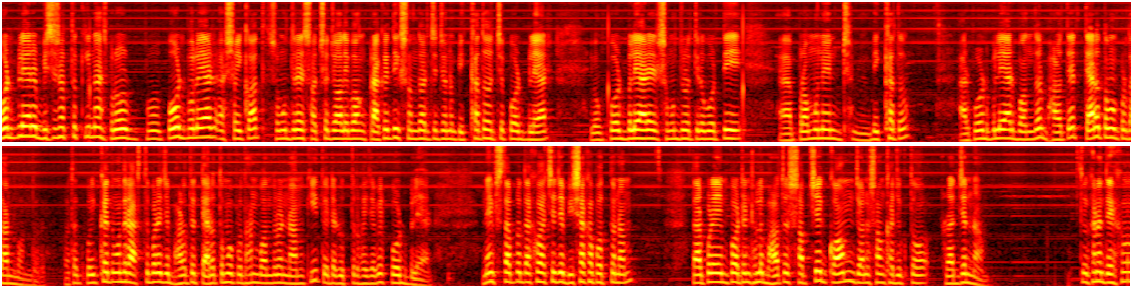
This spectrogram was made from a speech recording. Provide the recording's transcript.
পোর্ট ব্লেয়ারের বিশেষত্ব কী না? পোর্ট ব্লেয়ার সৈকত, সমুদ্রের স্বচ্ছ জল এবং প্রাকৃতিক সৌন্দর্যের জন্য বিখ্যাত হচ্ছে পোর্ট ব্লেয়ার এবং পোর্ট ব্লেয়ারের সমুদ্র তীরবর্তী প্রমোনেন্ট বিখ্যাত। আর পোর্ট ব্লেয়ার বন্দর ভারতের তেরোতম প্রধান বন্দর। অর্থাৎ পরীক্ষায় তোমাদের আসতে পারে যে ভারতের তেরোতম প্রধান বন্দরের নাম কি, তো এটার উত্তর হয়ে যাবে পোর্ট ব্লেয়ার। নেক্সট তারপর দেখো আছে যে বিশাখাপত্তনম। তারপরে ইম্পর্টেন্ট হলো ভারতের সবচেয়ে কম জনসংখ্যাযুক্ত রাজ্যের নাম। তো এখানে দেখো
